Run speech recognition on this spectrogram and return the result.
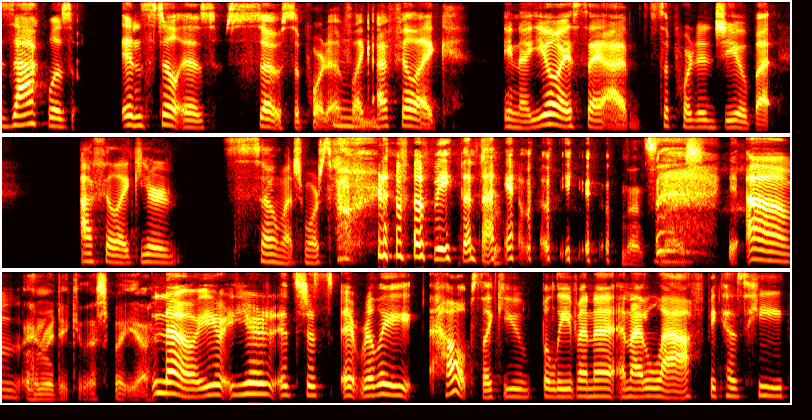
Zach was and still is so supportive. Like mm. I feel like, you know, you always say I supported you, but I feel like you're so much more supportive of me than I am of you. That's nice Um, and ridiculous, but yeah. no, you you're it's just it really helps. Like you believe in it and I laugh because he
